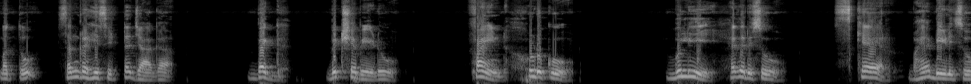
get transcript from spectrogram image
ಮತ್ತು ಸಂಗ್ರಹಿಸಿಟ್ಟ ಜಾಗ. ಬೆಗ್ ಭಿಕ್ಷೆ ಬೇಡು. ಫೈಂಡ್ ಹುಡುಕು. ಬುಲಿ ಹೆದರಿಸು ಸ್ಕೇರ್ ಭಯ ಬೀಳಿಸು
